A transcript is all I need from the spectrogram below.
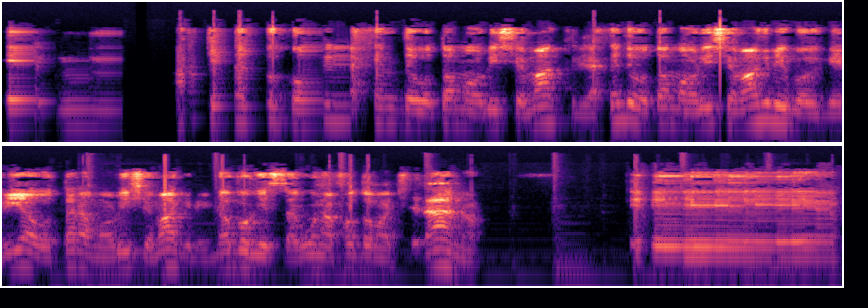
eh, más que la gente votó a Mauricio Macri. La gente votó a Mauricio Macri porque quería votar a Mauricio Macri, no porque sacó una foto Macherano. Eh,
